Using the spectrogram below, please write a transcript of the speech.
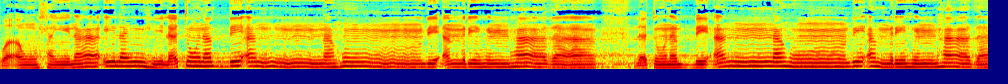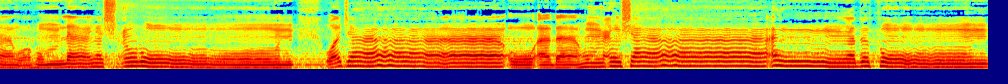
وأوحينا إليه لتنبئنهم بأمرهم هذا لتنبئنهم بأمرهم هذا وهم لا يشعرون. وجاءوا أباهم عشاء يبكون.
